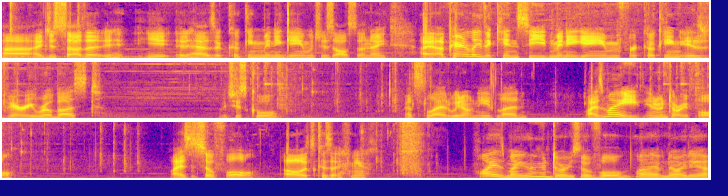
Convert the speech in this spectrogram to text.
Uh, I just saw that it, he, it has a cooking mini game, which is also nice. I, apparently, the Kinseed mini game for cooking is very robust, which is cool. That's lead. We don't need lead. Why is my inventory full? Why is it so full? Oh, it's because I. Yeah. Why is my inventory so full? I have no idea.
